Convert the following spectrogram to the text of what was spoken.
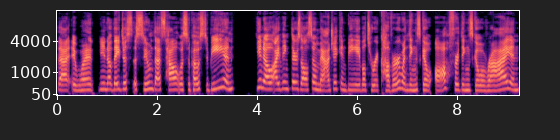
that it went, you know, they just assumed that's how it was supposed to be. And, you know, I think there's also magic in being able to recover when things go off or things go awry. And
